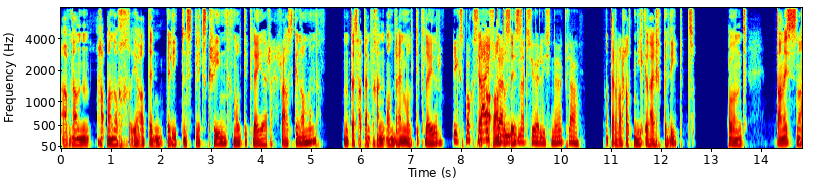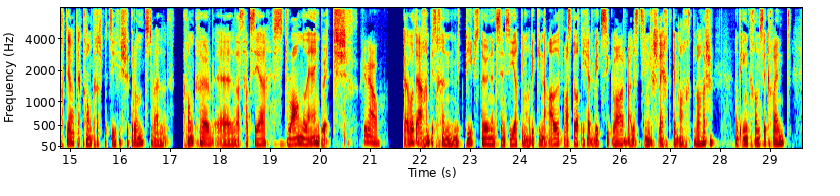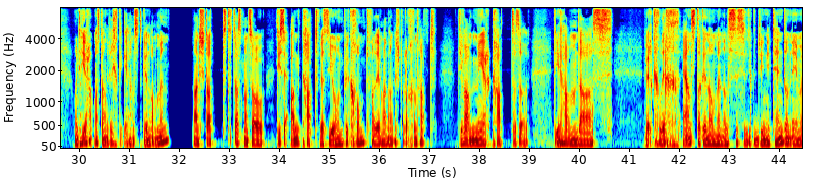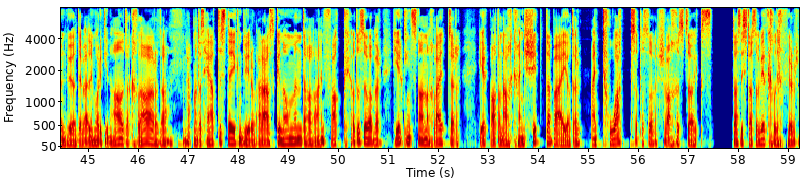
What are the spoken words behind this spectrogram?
Aber dann hat man noch ja den beliebten Splitscreen-Multiplayer rausgenommen. Und das hat einfach einen Online-Multiplayer. Xbox Live dann ist. natürlich, ne, klar. Und der war halt nie gleich beliebt. Und dann ist es noch ja, der Conquer-spezifische Grund, weil Conquer, äh, das hat sehr strong language. Genau. Er wurde auch ein bisschen mit Piepstönen zensiert im Original, was dort eher witzig war, weil es ziemlich schlecht gemacht war und inkonsequent. Und hier hat man es dann richtig ernst genommen, anstatt dass man so diese Uncut-Version bekommt, von der man dann gesprochen hat. Die war mehr Cut, also die haben das wirklich ernster genommen, als es irgendwie Nintendo nehmen würde, weil im Original, da klar, da hat man das Härteste irgendwie rausgenommen, da ein Fuck oder so, aber hier ging's dann noch weiter. Hier war dann auch kein Shit dabei oder ein Twat oder so schwaches Zeugs. Das ist also wirklich für,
